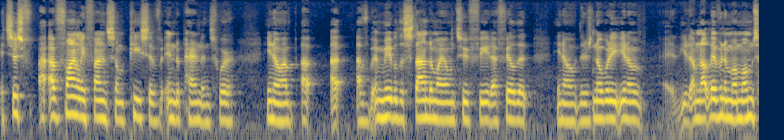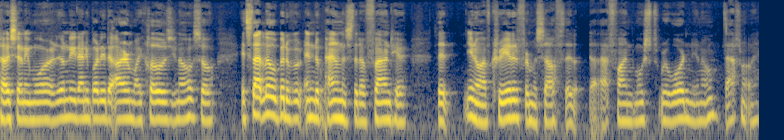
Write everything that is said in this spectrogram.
it's just I've finally found some piece of independence where, you know, I've I, I've been able to stand on my own two feet. I feel that, you know, there's nobody, you know, I'm not living in my mom's house anymore. I don't need anybody to iron my clothes, you know. So it's that little bit of independence that I've found here that you know I've created for myself that I find most rewarding. You know, definitely.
